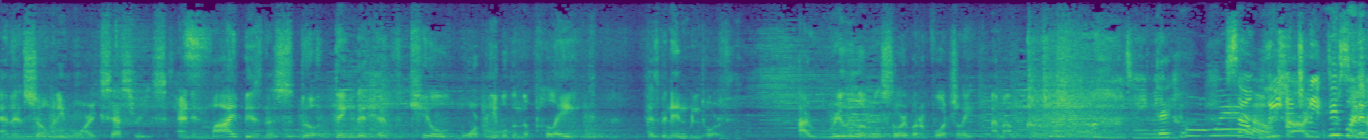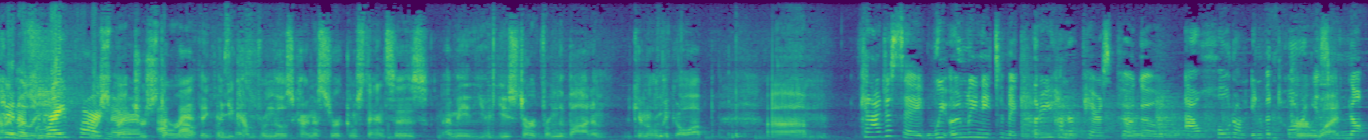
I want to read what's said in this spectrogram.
and then so many more accessories. And in my business, the thing that has killed more people than the plague has been inventory. Mm-hmm. I really love this story, but unfortunately, I'm out. They're doing well. So we Lisa, actually He would have I been a great partner. Respect your story. I think when you come from those kind of circumstances, I mean, you, you start from the bottom. You can only go up. Um, Can I just say, we only need to make 300 pairs per go. Our hold on inventory Per is what? not.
